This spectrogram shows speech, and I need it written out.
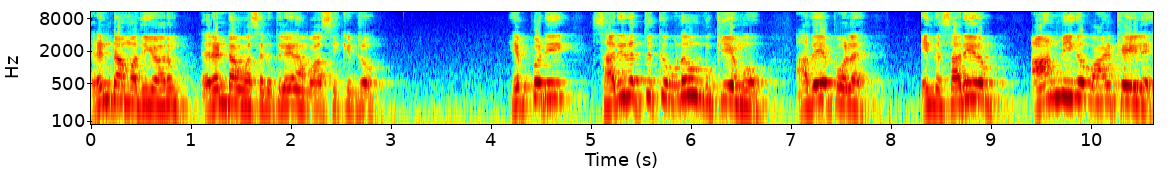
இரண்டாம் அதிகாரம் இரண்டாம் வசனத்திலே நாம் வாசிக்கின்றோம். எப்படி சரீரத்துக்கு உணவு முக்கியமோ அதே போல இந்த சரீரம் ஆன்மீக வாழ்க்கையிலே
